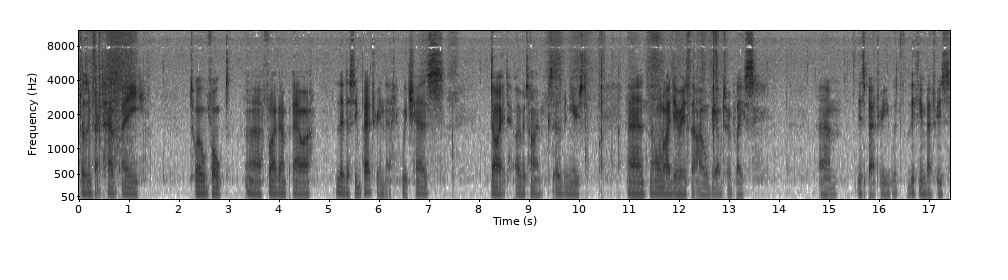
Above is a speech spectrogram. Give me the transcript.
does in fact have a 12 volt uh, 5 amp hour lead acid battery in there which has died over time because it has been used and the whole idea is that I will be able to replace um, this battery with lithium batteries.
